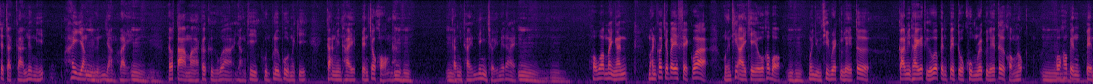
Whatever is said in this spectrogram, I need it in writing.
จะจัดการเรื่องนี้ให้ยั่งยืนอย่างไรอืมอืมแล้วตามมาก็คือว่าอย่างที่คุณปลื้มพูดเมื่อกี้ การบินไทยเป็นเจ้าของนะอืมการบินไทยนิ่งเฉยไม่ได้อืมอืมเพราะว่าไม่งั้นมันก็จะไปเอฟเฟกต์ว่าเหมือนที่ ICAO เขาบอกอือฮึมันอยู่ที่ regulator การบินไทยก็ถือว่าเป็นเป็นตัวคุม regulator ของนก เพราะเขาเป็นเป็น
